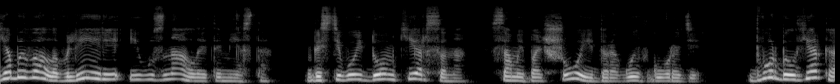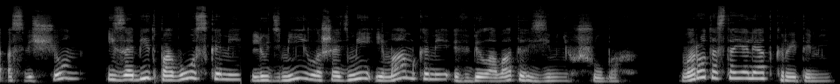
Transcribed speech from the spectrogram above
Я бывала в Леере и узнала это место. Гостевой дом Керсона, самый большой и дорогой в городе. Двор был ярко освещен и забит повозками, людьми, лошадьми и мамками в беловатых зимних шубах. Ворота стояли открытыми,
